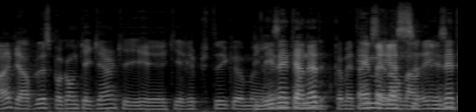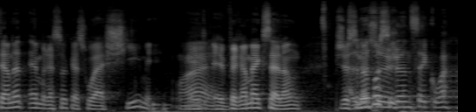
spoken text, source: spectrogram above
Ouais, puis en plus, c'est pas contre quelqu'un qui est, qui est réputé comme. Puis les internets comme, comme étant aimeraient ça, les internets aimeraient ça qu'elle soit à chier, mais Ouais. elle, est- elle est vraiment excellente. Puis je sais Elle même pas ce si... je ne sais quoi.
